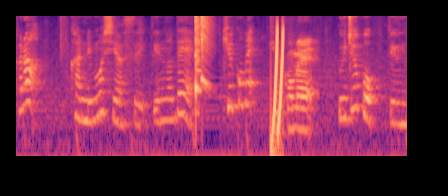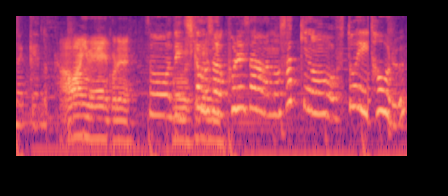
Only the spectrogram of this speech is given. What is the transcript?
から管理もしやすいっていうので9個目。9個目ウジュボっていうんだけど。可愛いねこれ。そうでうんしかもさこれさあのさっきの太いタオル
